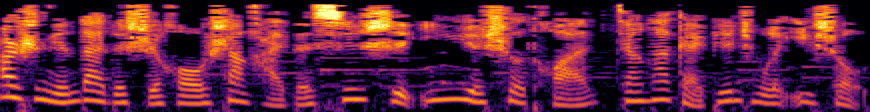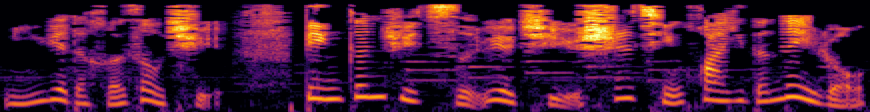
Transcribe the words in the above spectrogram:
二十年代的时候，上海的新式音乐社团将它改编成了一首民乐的合奏曲，并根据此乐曲诗情画意的内容，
